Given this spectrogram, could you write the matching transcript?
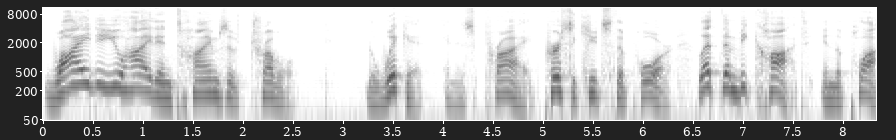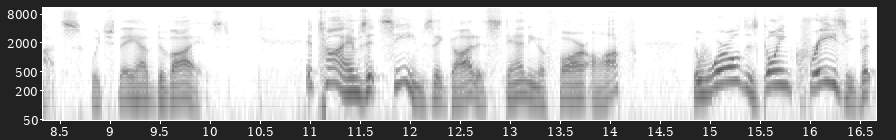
Why do you hide in times of trouble? The wicked in his pride persecutes the poor. Let them be caught in the plots which they have devised. At times it seems that God is standing afar off. The world is going crazy, but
